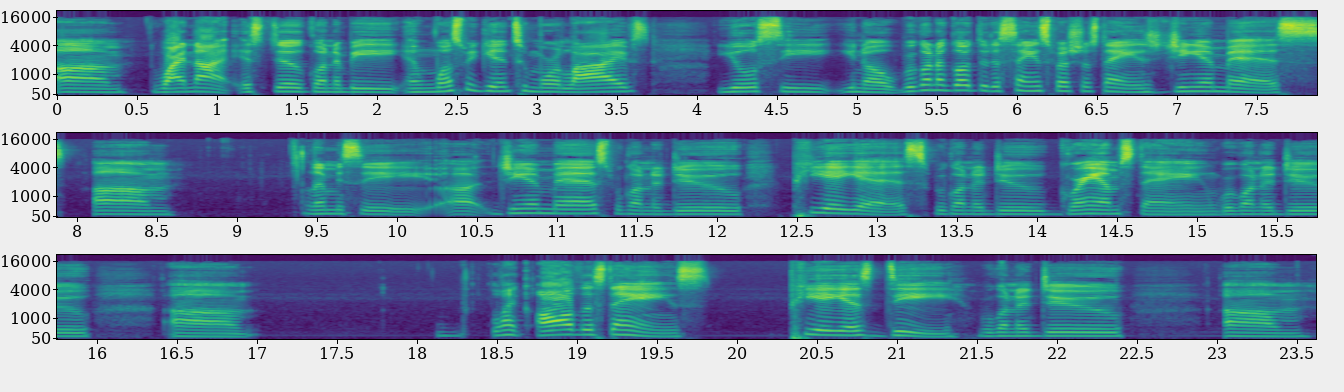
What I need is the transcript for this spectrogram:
um why not? It's still going to be and once we get into more lives, you'll see, you know, we're going to go through the same special stains, GMS, um, let me see, uh, GMS, we're going to do PAS, we're going to do Gram stain, we're going to do, um, like all the stains, PASD, we're going to do, um,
